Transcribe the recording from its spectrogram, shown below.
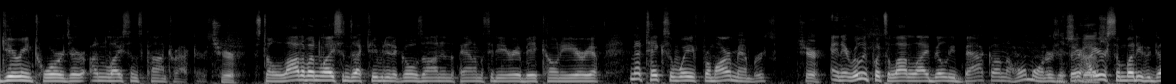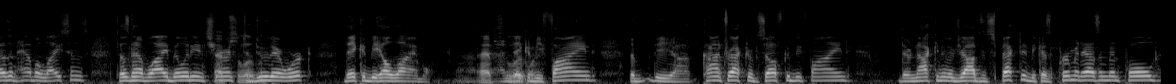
gearing towards are unlicensed contractors. Sure. Still a lot of unlicensed activity that goes on in the Panama City area, Bay County area, and that takes away from our members. Sure. And it really puts a lot of liability back on the homeowners. Yes, if they hire does. somebody who doesn't have a license, doesn't have liability insurance to do their work, they could be held liable. Uh, And they could be fined. The, the uh, contractor himself could be fined. They're not getting their jobs inspected because a permit hasn't been pulled.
